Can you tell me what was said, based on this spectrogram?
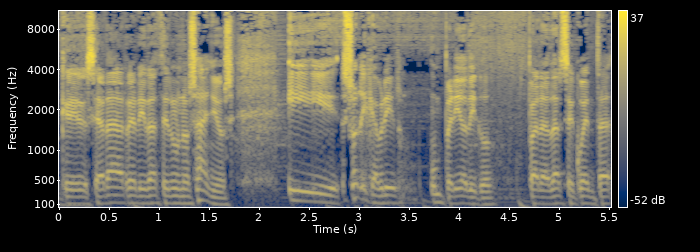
que se hará realidad en unos años. Y solo hay que abrir un periódico para darse cuenta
